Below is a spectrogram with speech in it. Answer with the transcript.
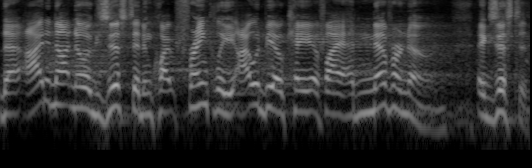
that I did not know existed, and quite frankly, I would be okay if I had never known existed.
